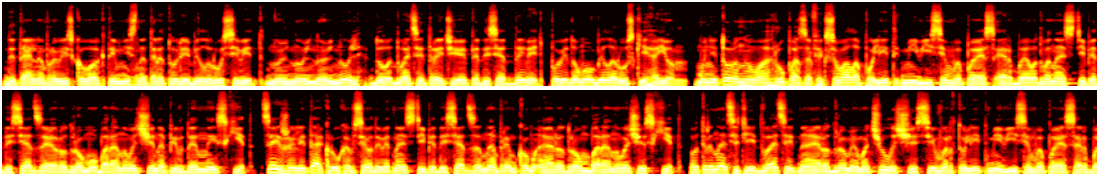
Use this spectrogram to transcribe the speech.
Детально про військову активність на території Білорусі від 00.00 до 23.59 повідомив білоруський гайон. Моніторингова група зафіксувала політ Мі 8 ВПС РБ о 12.50 з аеродрому Барановичі на південний схід. Цей же літак рухався о 19.50 за напрямком аеродром Барановичі Схід. О 13.20 на аеродромі Мачулище сів вертоліт Мі 8 ВПС РБ.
